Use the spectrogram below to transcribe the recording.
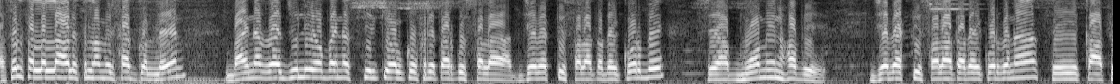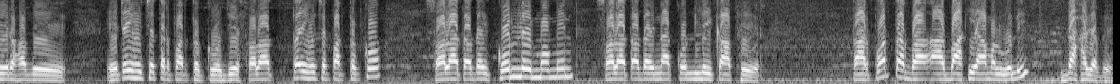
রাসুল সাল্লাহ সাল্লাম ইরশাদ করলেন বাইনার রাজুলি ও বাইনার সিরকি অল কুফরে তারকুস সালাত। যে ব্যক্তি সালাত আদায় করবে, সে মমিন হবে। যে ব্যক্তি সলাত আদায় করবে না, সে কাফের হবে। এটাই হচ্ছে তার পার্থক্য। যে সলাতটাই হচ্ছে পার্থক্য, সলাত আদায় করলেই মমিন, সলাত আদায় না করলেই কাফের। তারপর তার বাকি আমলগুলি দেখা যাবে।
